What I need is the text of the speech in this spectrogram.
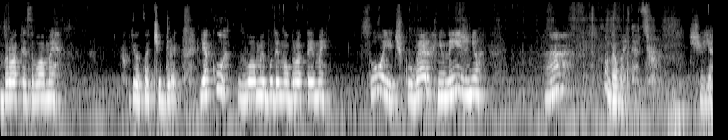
брати з вами хотіла сказати чебурек. Яку з вами будемо брати ми слоєчку, верхню, нижню? А? Ну, давайте цю, що я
